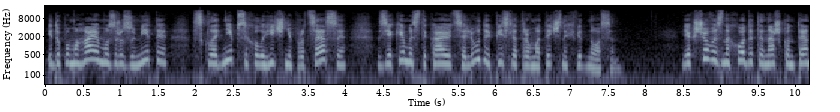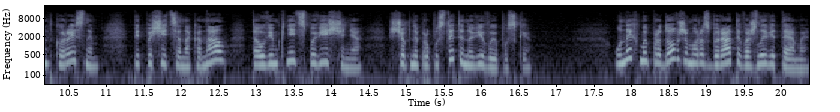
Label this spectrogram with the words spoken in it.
і допомагаємо зрозуміти складні психологічні процеси, з якими стикаються люди після травматичних відносин. Якщо ви знаходите наш контент корисним, підпишіться на канал та увімкніть сповіщення, щоб не пропустити нові випуски. У них ми продовжимо розбирати важливі теми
